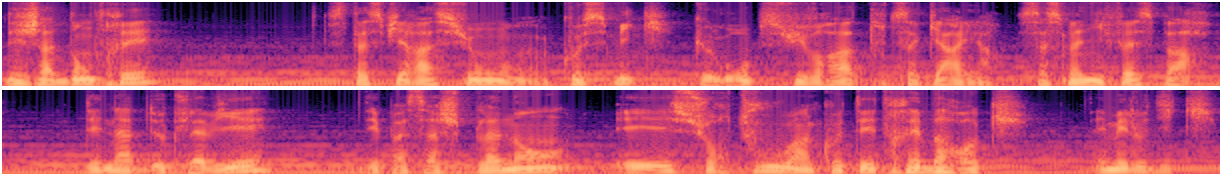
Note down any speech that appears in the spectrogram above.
déjà d'entrée cette aspiration cosmique que le groupe suivra toute sa carrière. Ça se manifeste par des nappes de clavier, des passages planants et surtout un côté très baroque et mélodique.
